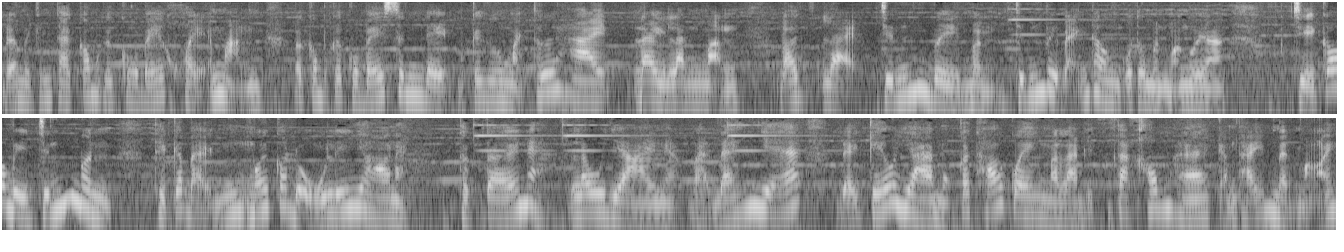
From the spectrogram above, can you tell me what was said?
để mà chúng ta có một cái cô bé khỏe mạnh và có một cái cô bé xinh đẹp một cái gương mặt thứ hai đầy lành mạnh đó là chính vì mình chính vì bản thân của tụi mình mọi người à chỉ có vì chính mình thì các bạn mới có đủ lý do nè thực tế nè, lâu dài nè và đáng giá để kéo dài một cái thói quen mà làm cho chúng ta không hề cảm thấy mệt mỏi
